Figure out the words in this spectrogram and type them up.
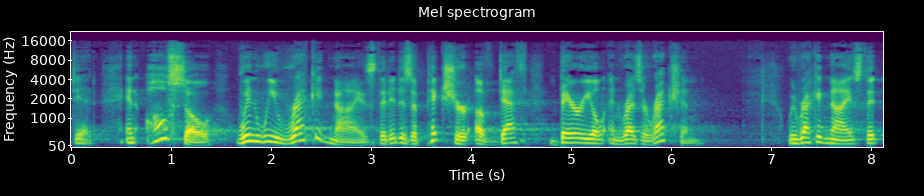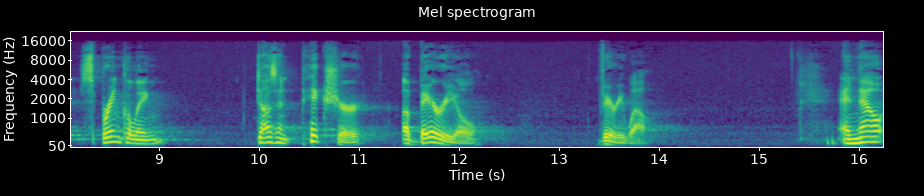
did. And also, when we recognize that it is a picture of death, burial, and resurrection, we recognize that sprinkling doesn't picture a burial very well. And now,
